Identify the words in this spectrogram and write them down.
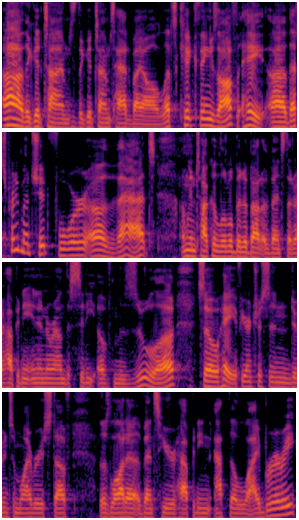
Ah, the good times, the good times had by all. Let's kick things off. Hey, uh, that's pretty much it for uh, that. I'm going to talk a little bit about events that are happening in and around the city of Missoula. So, hey, if you're interested in doing some library stuff, there's a lot of events here happening at the library.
